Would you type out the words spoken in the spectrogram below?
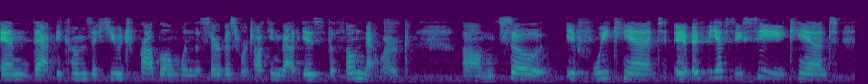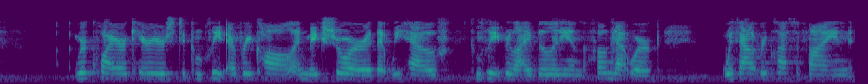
And that becomes a huge problem when the service we're talking about is the phone network. Um, so if we can't, if the FCC can't require carriers to complete every call and make sure that we have complete reliability in the phone network without reclassifying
